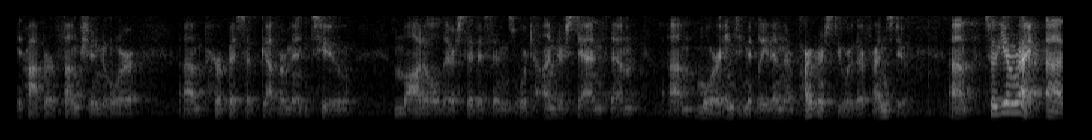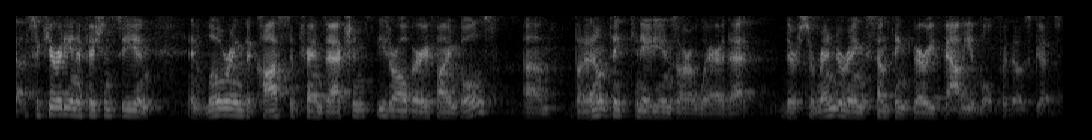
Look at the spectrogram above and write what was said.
a proper function or um, purpose of government to model their citizens or to understand them um, more intimately than their partners do or their friends do. Um, so you're right. Uh, security and efficiency and, and lowering the cost of transactions, these are all very fine goals. Um, but I don't think Canadians are aware that they're surrendering something very valuable for those goods.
